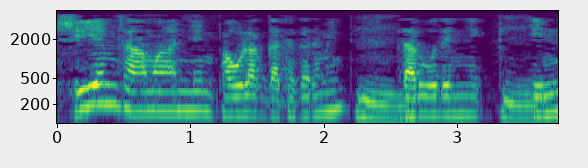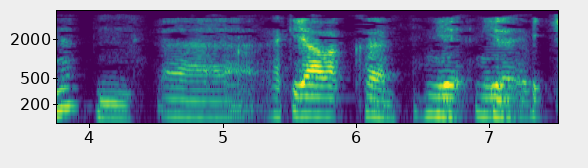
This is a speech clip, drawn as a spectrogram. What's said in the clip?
ශ්‍රීම් සාමාන්‍යයෙන් පවුලක් ගත කරමින් දරුවෝ දෙන්නෙක් ඉන්න රැකියාවක් නිර වෙච්ච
